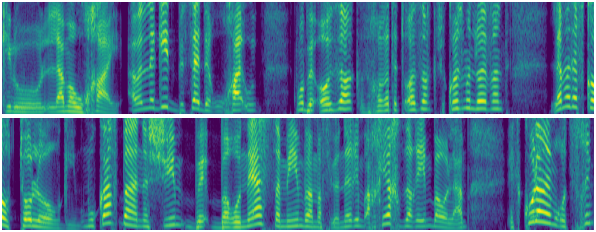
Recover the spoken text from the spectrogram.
כאילו, למה הוא חי. אבל נגיד, בסדר, הוא חי, הוא, כמו באוזרק, זוכרת את אוזרק? שכל הזמן לא הבנת, למה דווקא אותו לא הורגים? הוא מוקף באנשים, בברוני הסמים והמאפיונרים הכי אכזריים בעולם, את כולם הם רוצחים,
